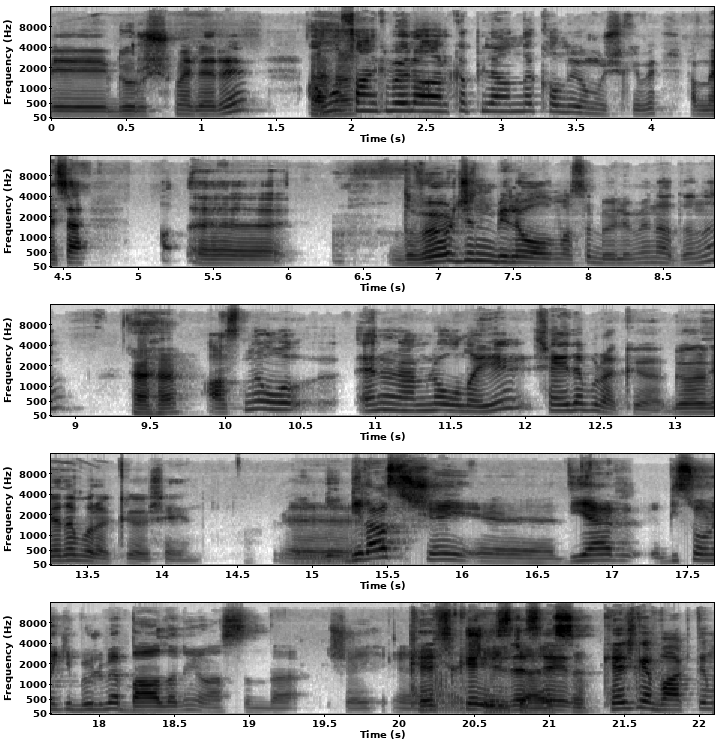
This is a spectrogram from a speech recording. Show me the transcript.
e, görüşmeleri. Ama Aha. sanki böyle arka planda kalıyormuş gibi. Ha, mesela e, The Virgin bile olması bölümün adının hı. aslında o en önemli olayı şeyde bırakıyor. Gölgede bırakıyor şeyin. Ee, Biraz şey e, diğer bir sonraki bölüme bağlanıyor aslında şey. e, keşke şey izleseydim. hikayesi. Keşke vaktim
